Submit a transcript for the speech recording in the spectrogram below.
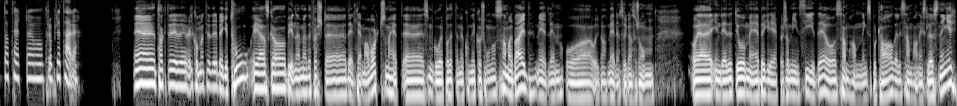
utdaterte og proprietære. Eh, takk til, Velkommen til dere begge to. Jeg skal begynne med det første deltemaet vårt, som, het, eh, som går på dette med kommunikasjon og samarbeid. Medlem og medlemsorganisasjonen. Og jeg innledet jo med begreper som Min side og samhandlingsportal eller samhandlingsløsninger.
